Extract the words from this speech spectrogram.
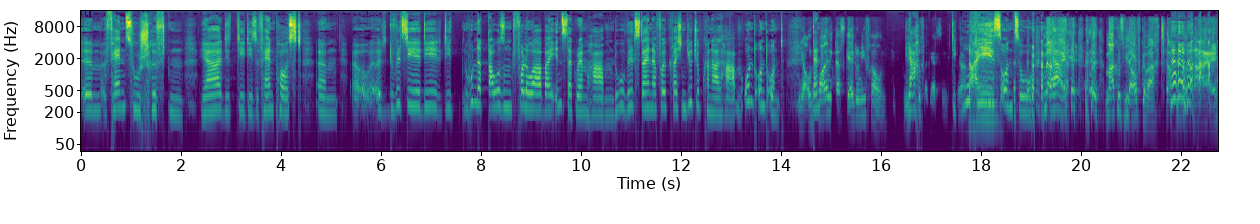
ähm, Fanzuschriften, ja, die, die, diese Fanpost ähm, äh, du willst die, die, die 100.000 Follower bei Instagram haben, du willst deinen erfolgreichen YouTube-Kanal haben und, und, und. Ja, und Dann, vor allen Dingen das Geld und die Frauen. Nicht ja, zu vergessen. Die ja. Groupies und so. Nein, ja. Markus wieder aufgewacht. Nein,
